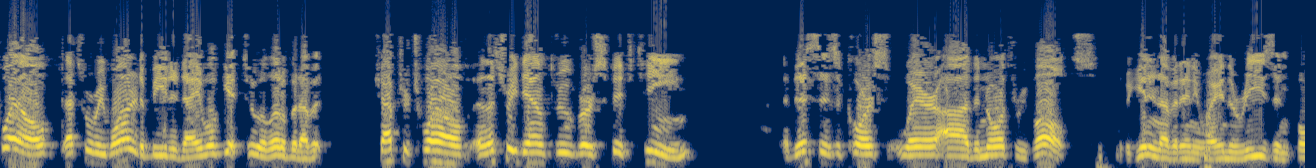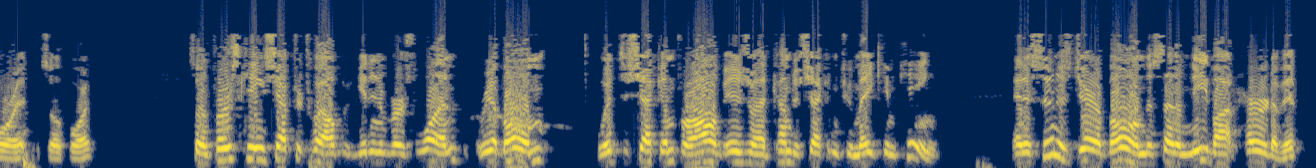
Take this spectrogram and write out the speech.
12. That's where we wanted to be today. We'll get to a little bit of it. Chapter 12, and let's read down through verse 15. This is, of course, where uh, the North revolts, the beginning of it anyway, and the reason for it, and so forth. So in 1 Kings chapter 12, beginning in verse 1, Rehoboam went to Shechem, for all of Israel had come to Shechem to make him king. And as soon as Jeroboam, the son of Nebat, heard of it,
